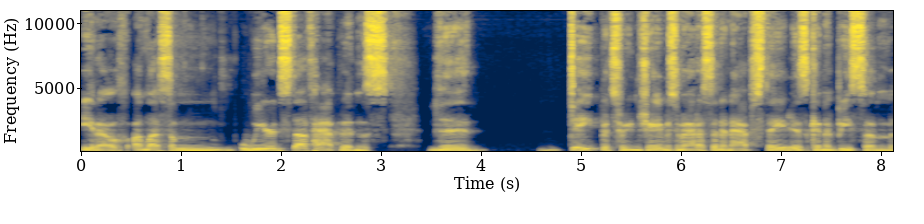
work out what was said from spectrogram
you know, unless some weird stuff happens, the date between James Madison and App State is going to be some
